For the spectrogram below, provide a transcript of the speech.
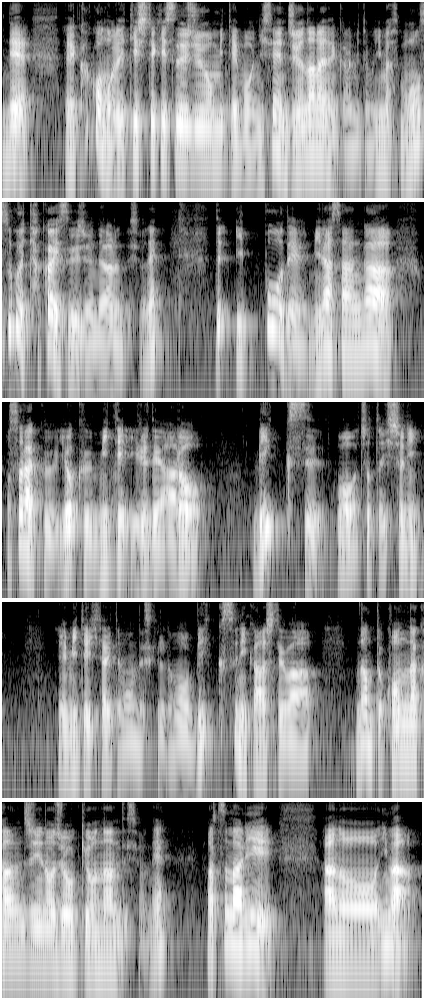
で過去の歴史的水準を見ても2017年から見ても今ものすごい高い水準であるんですよね。で一方で皆さんがおそらくよく見ているであろう VIX をちょっと一緒に見ていきたいと思うんですけれども VIX に関してはなんとこんな感じの状況なんですよね。まあ、つまりあの今、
